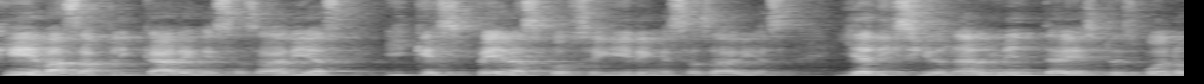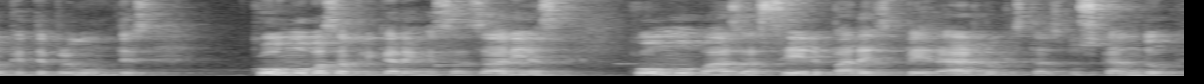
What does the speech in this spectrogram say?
qué vas a aplicar en esas áreas y qué esperas conseguir en esas áreas. Y adicionalmente a esto es bueno que te preguntes, ¿cómo vas a aplicar en esas áreas? ¿Cómo vas a hacer para esperar lo que estás buscando?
